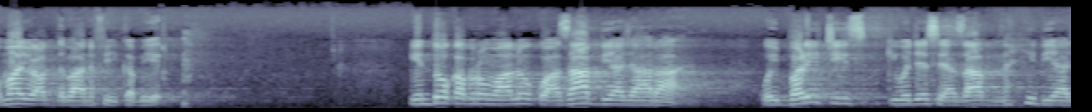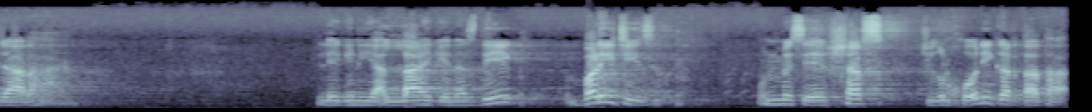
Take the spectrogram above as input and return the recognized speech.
وما يعذبان فی کبیر ان دو قبروں والوں کو عذاب دیا جا رہا ہے۔ کوئی بڑی چیز کی وجہ سے عذاب نہیں دیا جا رہا ہے۔ لیکن یہ اللہ کے نزدیک بڑی چیز ہے۔ ان میں سے ایک شخص چغل خوری کرتا تھا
